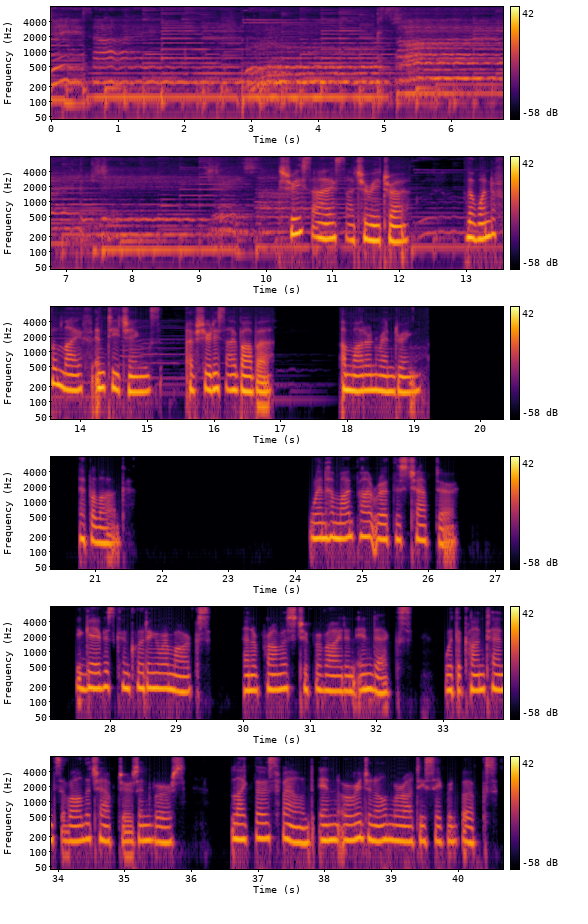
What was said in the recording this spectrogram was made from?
Sri Sai Satcharitra, The Wonderful Life and Teachings of Shirdi Sai Baba, a modern rendering. Epilogue When Hemadpant wrote this chapter, he gave his concluding remarks and a promise to provide an index with the contents of all the chapters in verse like those found in original Marathi sacred books.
